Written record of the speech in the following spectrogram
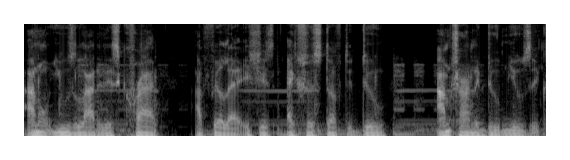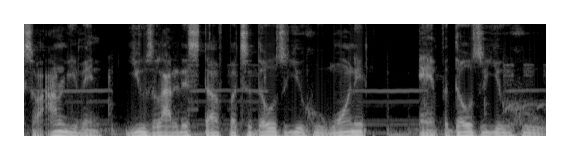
I don't use a lot of this crap. I feel that it's just extra stuff to do. I'm trying to do music, so I don't even use a lot of this stuff. But to those of you who want it, and for those of you who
